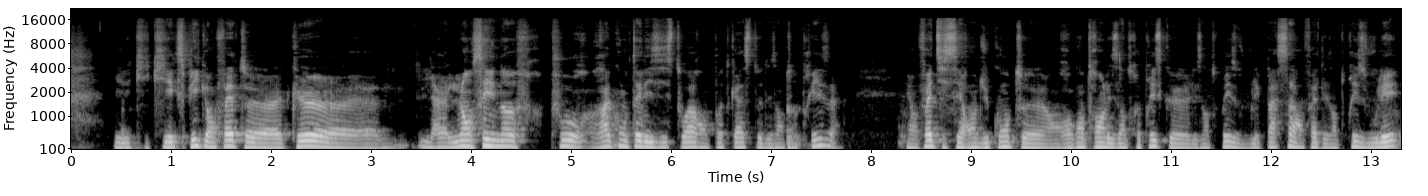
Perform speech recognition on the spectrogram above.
et qui, explique en fait euh, que euh, il a lancé une offre pour raconter les histoires en podcast des entreprises. Et en fait, il s'est rendu compte euh, en rencontrant les entreprises que les entreprises voulaient pas ça. En fait, les entreprises voulaient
